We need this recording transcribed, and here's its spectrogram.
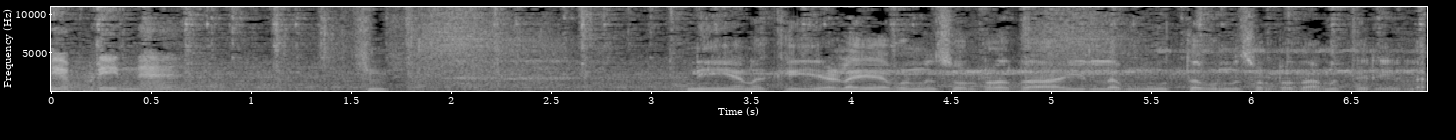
எப்படின்னு? நீ எனக்கு இளையவன்னு சொல்றதா இல்ல மூத்தவன்னு சொல்றதான்னு தெரியல.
